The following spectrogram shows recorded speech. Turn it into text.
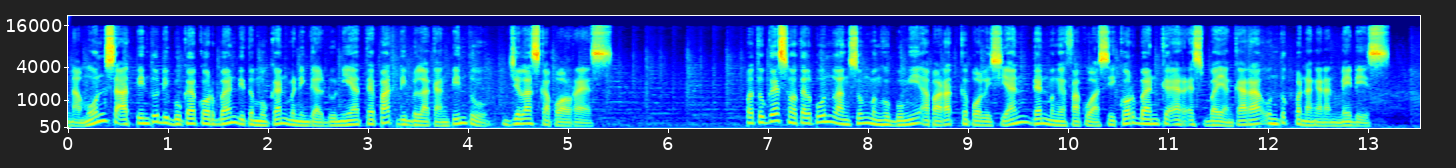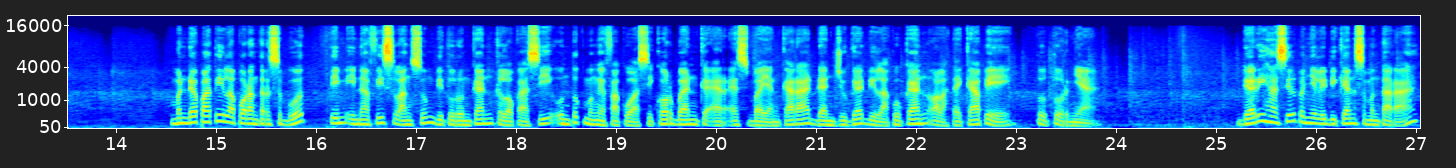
Namun saat pintu dibuka korban ditemukan meninggal dunia tepat di belakang pintu, jelas Kapolres. Petugas hotel pun langsung menghubungi aparat kepolisian dan mengevakuasi korban ke RS Bayangkara untuk penanganan medis. Mendapati laporan tersebut, tim Inavis langsung diturunkan ke lokasi untuk mengevakuasi korban ke RS Bayangkara dan juga dilakukan olah TKP, tuturnya. Dari hasil penyelidikan sementara,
